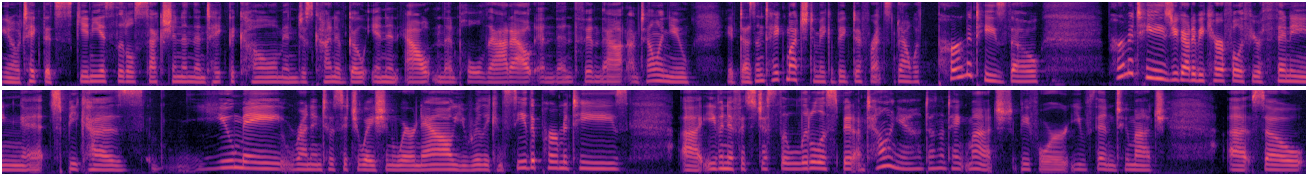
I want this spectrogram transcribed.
you know, take the skinniest little section and then take the comb and just kind of go in and out and then pull that out and then thin that. I'm telling you, it doesn't take much to make a big difference. Now, with permatease, though, permatease, you got to be careful if you're thinning it because you may run into a situation where now you really can see the permatease. Uh, even if it's just the littlest bit, I'm telling you, it doesn't take much before you thin too much. Uh, so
